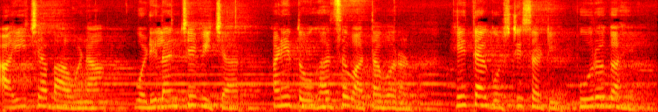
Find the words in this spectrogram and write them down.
आईच्या भावना वडिलांचे विचार आणि दोघाचं वातावरण हे त्या गोष्टीसाठी पूरक आहे.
